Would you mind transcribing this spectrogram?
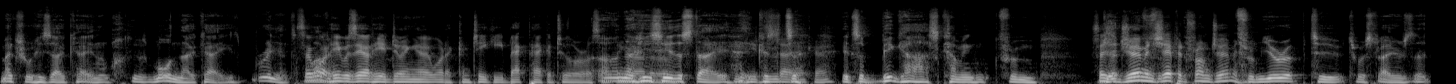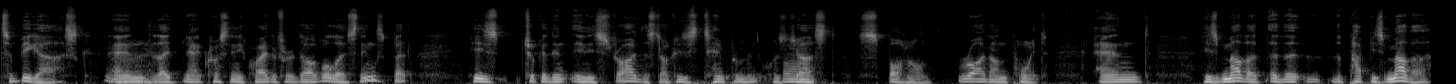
"Make sure he's okay," and he was more than okay. He's brilliant. So Love what? him. He was out here doing a what a Kentucky backpacker tour or something. Oh, something. no, or he's here to stay He's because it's a okay. it's a big ask coming from So he's a Ge- German Shepherd from Germany. from Europe to, to Australia. It's a big ask. And they you know, crossing the equator for a dog, all those things. But he's took it in, in his stride. This dog, his temperament was mm. just spot on, right on point. point, and his mother, the the puppy's mother,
